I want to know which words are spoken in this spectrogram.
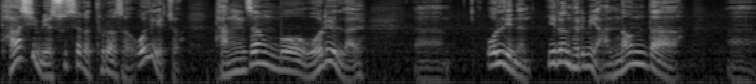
다시 매수세가 들어와서 올리겠죠. 당장 뭐 월요일 날 아, 올리는 이런 흐름이 안 나온다. 아,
